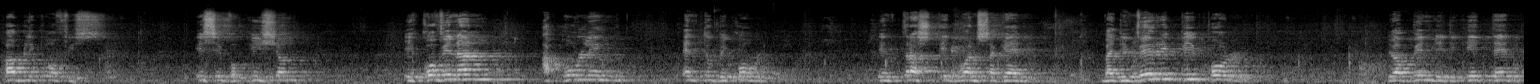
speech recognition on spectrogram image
Public office is a vocation, a covenant, a calling, and to be called, entrusted once again by the very people you have been dedicated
